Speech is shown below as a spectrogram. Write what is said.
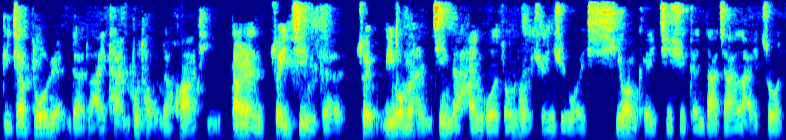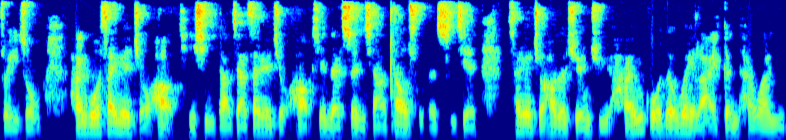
比较多元的来谈不同的话题，当然最近的最离我们很近的韩国总统选举，我也希望可以继续跟大家来做追踪。韩国三月九号，提醒大家，三月九号现在剩下倒数的时间，三月九号的选举，韩国的未来跟台湾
